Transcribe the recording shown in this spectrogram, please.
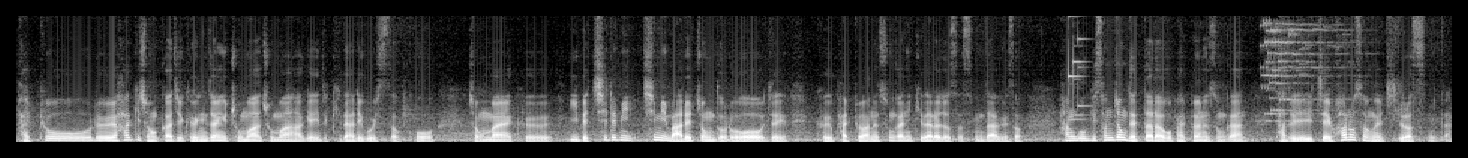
발표를 하기 전까지 굉장히 조마조마하게 기다리고 있었고 정말 그 입에 침이, 침이 마를 정도로 이제 그 발표하는 순간이 기다려졌었습니다. 그래서 한국이 선정됐다라고 발표하는 순간 다들 일제히 환호성을 질렀습니다.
